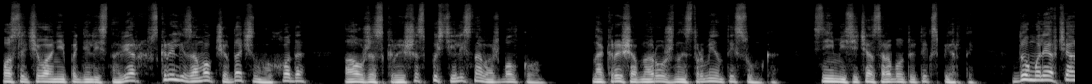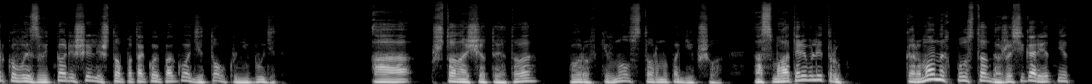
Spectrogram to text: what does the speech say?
после чего они поднялись наверх, вскрыли замок чердачного хода, а уже с крыши спустились на ваш балкон. На крыше обнаружены инструменты и сумка. С ними сейчас работают эксперты. Думали овчарку вызвать, но решили, что по такой погоде толку не будет. «А что насчет этого?» — Гуров кивнул в сторону погибшего. «Осматривали труп. В карманах пусто, даже сигарет нет.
